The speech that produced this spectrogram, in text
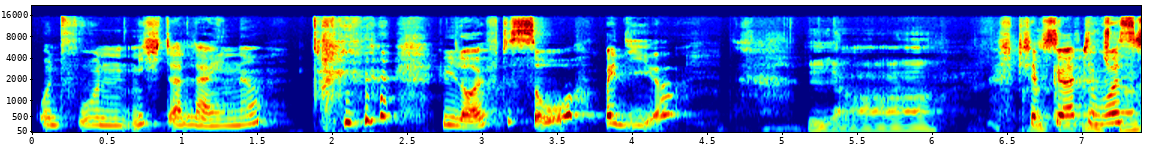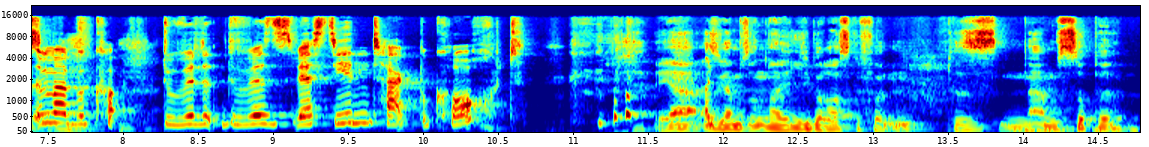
und wohnen nicht alleine. Wie läuft es so bei dir? Ja. Ich habe gehört, du wirst immer bekocht. Du, du wirst, wärst jeden Tag bekocht. Ja, also wir haben so eine neue Liebe rausgefunden. Das ist namens Suppe.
